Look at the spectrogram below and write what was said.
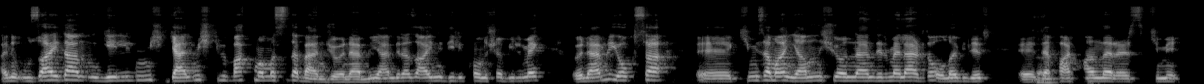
hani uzaydan gelinmiş gelmiş gibi bakmaması da bence önemli. Yani biraz aynı dili konuşabilmek önemli. Yoksa e, kimi zaman yanlış yönlendirmeler de olabilir. E, departmanlar arası kimi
